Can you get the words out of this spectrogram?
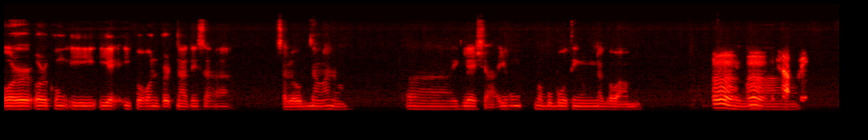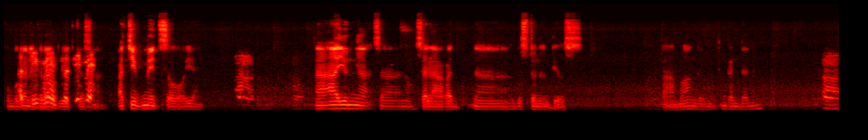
Or or kung i- i- i-convert natin sa sa loob ng ano, ah, iglesia, yung mabubuting nagawa mo. Mm, Yung mm, mga- exactly. Kumbaga Achievements, ka sa achievements. achievements, oo, yan. Mm. Naayon nga sa ano, sa lakad na gusto ng Diyos. Tama, ang ganda, ang ganda nun. Mm.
